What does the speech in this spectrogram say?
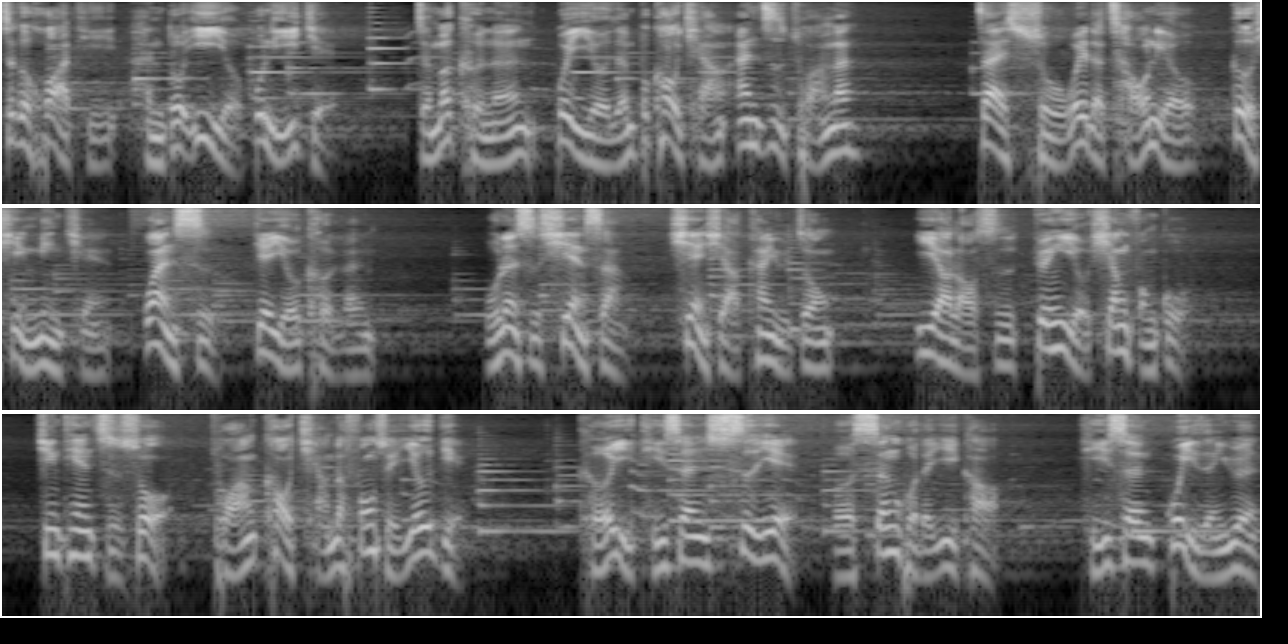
这个话题很多益友不理解，怎么可能会有人不靠墙安置床呢？在所谓的潮流个性面前，万事皆有可能。无论是线上线下堪舆中，易遥老师均有相逢过。今天只说。床靠墙的风水优点，可以提升事业和生活的依靠，提升贵人运，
